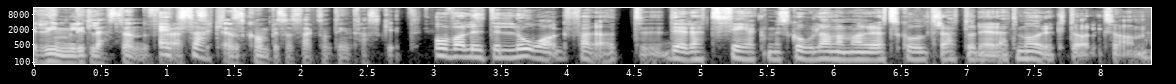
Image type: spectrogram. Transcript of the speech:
rimligt ledsen för Exakt. att ens kompis har sagt någonting taskigt. och vara lite låg för att det är rätt segt med skolan om man är rätt skoltrött och det är rätt mörkt. Då, liksom.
